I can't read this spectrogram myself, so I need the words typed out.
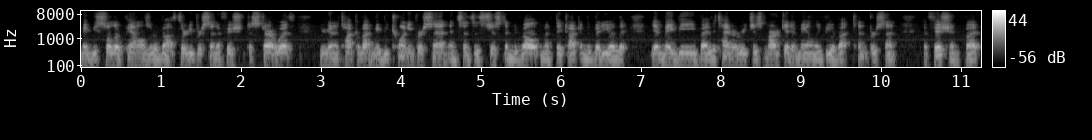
maybe solar panels are about 30% efficient to start with. You're going to talk about maybe 20%, and since it's just in development, they talk in the video that it may be, by the time it reaches market, it may only be about 10% efficient. But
